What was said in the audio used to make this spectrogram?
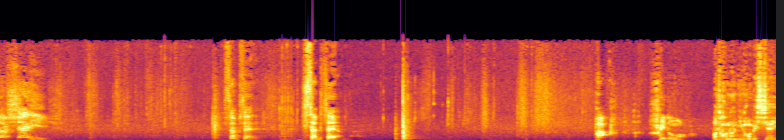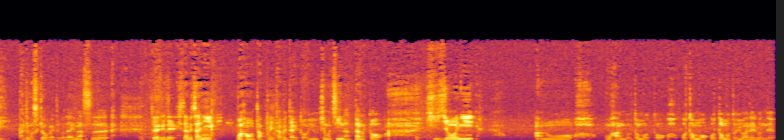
いらっしゃい久々やで。久々や。パ。はいどうも。男の二号飯試合。パテモス協会でございます。というわけで久々にご飯をたっぷり食べたいという気持ちになったのと非常にあのご飯のお供とお供お供と言われるんで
